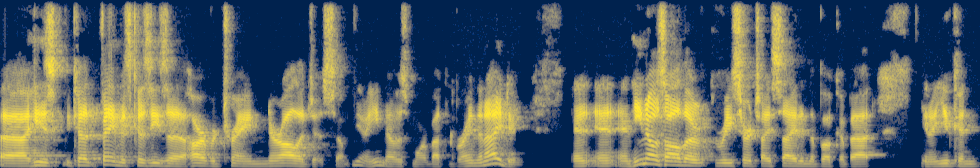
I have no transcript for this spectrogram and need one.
Uh, he's because, famous because he's a Harvard trained neurologist, so you know he knows more about the brain than I do, and, and, and he knows all the research I cite in the book about you know you can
